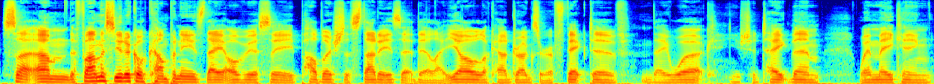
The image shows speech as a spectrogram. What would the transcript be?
so um, the pharmaceutical companies they obviously publish the studies that they're like, "Yo, look how drugs are effective. They work. You should take them. We're making."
